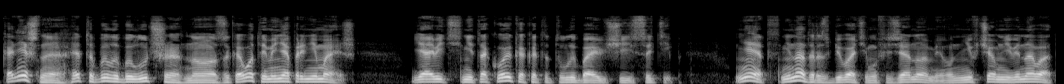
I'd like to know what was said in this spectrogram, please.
«Конечно, это было бы лучше, но за кого ты меня принимаешь? Я ведь не такой, как этот улыбающийся тип. Нет, не надо разбивать ему физиономию, он ни в чем не виноват.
